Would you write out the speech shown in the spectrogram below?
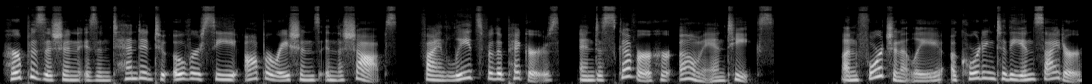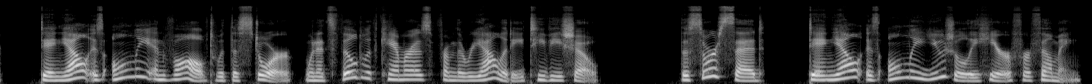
Her position is intended to oversee operations in the shops, find leads for the pickers, and discover her own antiques. Unfortunately, according to The Insider, Danielle is only involved with the store when it's filled with cameras from the reality TV show. The source said, Danielle is only usually here for filming.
